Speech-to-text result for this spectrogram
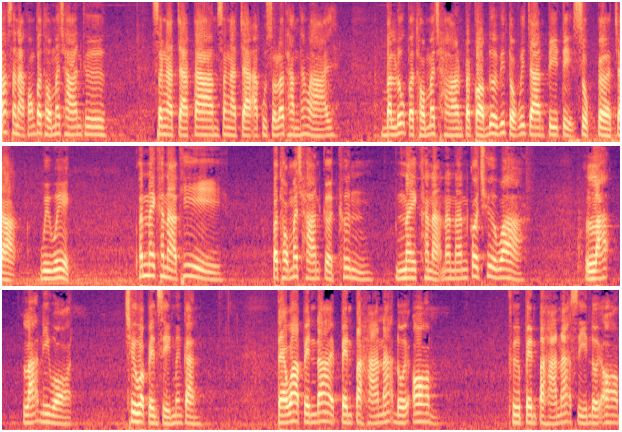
ลักษณะของปฐมฌานคือ สงัดจากกาม สงัดจากอากุศลธรรมทั้งหลาย บรรลุปฐมฌานประกอบด้วยวิตกวิจารปีติสุขเกิดจากวิเวกเพราะในขณะที่ปฐมฌานเกิดขึ้น ในขณะนั้นๆก็ชื่อว่า ละละนิวรณ์ชื่อว่าเป็นศีลเหมือนกัน แต่ว่าเป็นได้เป็นปหานะโดยอ้อม คือเป็นปหานะศีลโดยอ้อม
